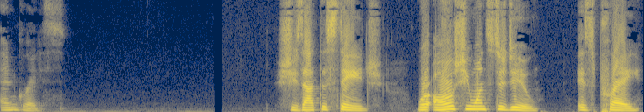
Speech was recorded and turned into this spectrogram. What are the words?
and grace. She's at the stage where all she wants to do is pray,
